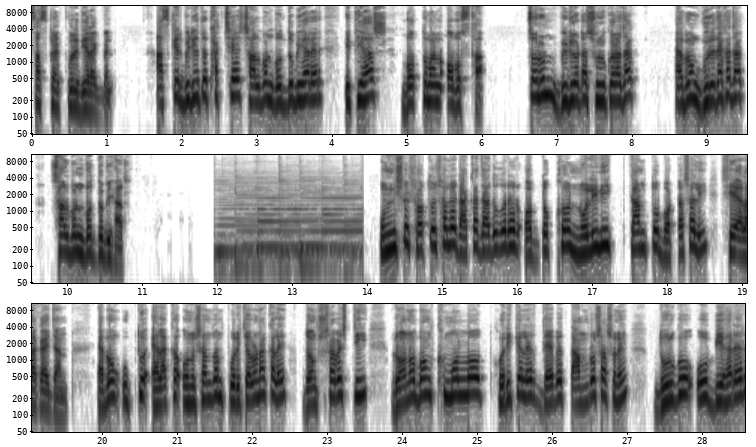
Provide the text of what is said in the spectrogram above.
সাবস্ক্রাইব করে দিয়ে রাখবেন। আজকের ভিডিওতে থাকছে শালবন বৌদ্ধ বিহারের ইতিহাস, বর্তমান অবস্থা। চলুন ভিডিওটা শুরু করা যাক এবং ঘুরে দেখা যাক শালবন বৌদ্ধ বিহার উনিশশো সালে ঢাকা জাদুঘরের অধ্যক্ষ নলিনী কান্ত ভট্টাশালী সে এলাকায় যান। এবং উক্ত এলাকা অনুসন্ধান পরিচালনাকালে ধ্বংসাবেশটি রণবংশমল্ল হরিকেলের দেবের তাম্র শাসনে দুর্গ ও বিহারের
